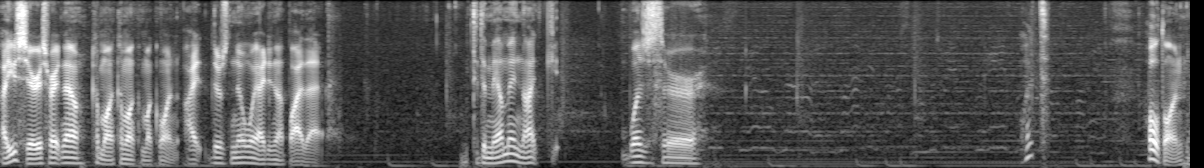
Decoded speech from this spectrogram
Are you serious right now? Come on, come on, come on, come on. I There's no way I did not buy that. Did the mailman not get... Was there... What? Hold on.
